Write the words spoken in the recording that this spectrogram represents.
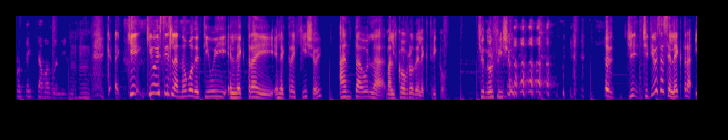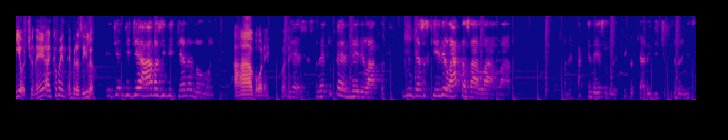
protekti Amazonia. Mhm. K- ki- Kio estis la nomo de tiuj elektraj elektraj fiŝoj antaŭ la malkovro de elektriko? Ĉu nur fiŝoj? Ĉar Ĝi ĝi tio estas elektra io, ĉu ne? Ankaŭ en, en Brazilo. Ĝi ĝi- ĝi havas indiĝenan nomon. Ah, bone, bone. Yes, isso né? Tudo é nerilata. Não pensas que irilatas a lá, lá. Mas é que tem essa do eletrico, que era inditígena, início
